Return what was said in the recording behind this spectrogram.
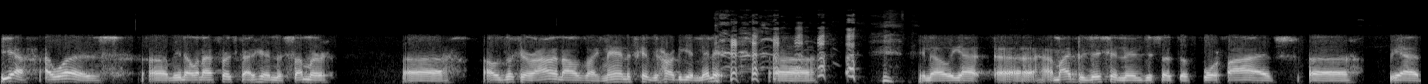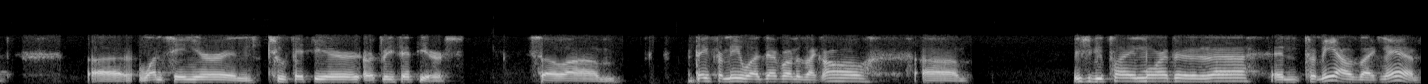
Yeah, I was. Um, you know, when I first got here in the summer, uh, I was looking around and I was like, man, it's going to be hard to get minutes. uh, you know, we got uh, at my position and just at the four fives, uh, we had uh, one senior and two fifth year or three fifth years. So um, the thing for me was everyone was like, oh, um, you should be playing more. Da, da, da. And for me, I was like, man,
